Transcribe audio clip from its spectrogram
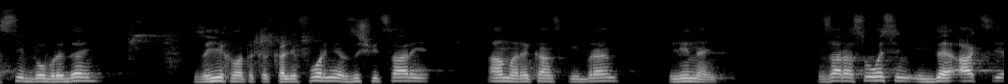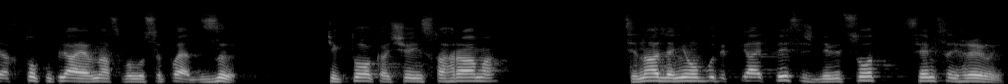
всім добрий день. Заїхала така Каліфорнія з Швейцарії, американський бренд Linent. Зараз осінь, йде акція. Хто купляє в нас велосипед з TikTok чи Інстаграма, ціна для нього буде 5970 гривень.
